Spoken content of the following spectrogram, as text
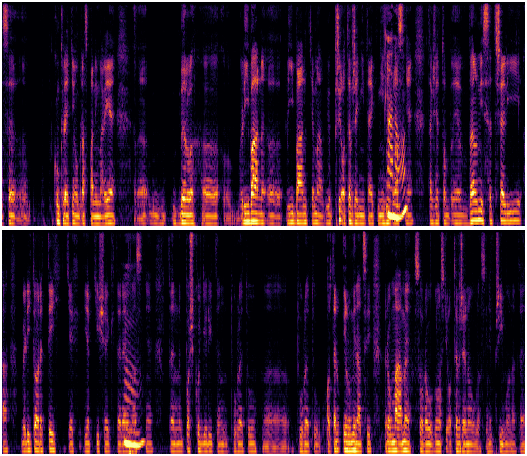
se konkrétně obraz Pany Marie, eh, byl eh, líbán, eh, líbán těma při otevření té knihy ano. vlastně, takže to je velmi setřelý a byly to rty těch jeptišek, které mm. vlastně ten poškodili ten, tuhletu, tuhletu, ten iluminaci, kterou máme s okolností otevřenou vlastně přímo na té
